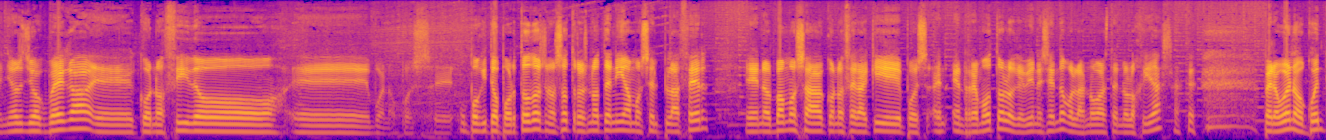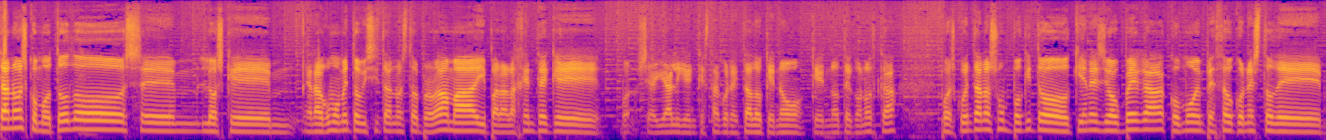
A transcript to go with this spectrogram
señor Jock Vega, eh, conocido, eh, bueno, pues eh, un poquito por todos. Nosotros no teníamos el placer, nos vamos a conocer aquí, pues en, en remoto, lo que viene siendo con las nuevas tecnologías. Pero bueno, cuéntanos, como todos eh, los que mm, en algún momento visitan nuestro programa y para la gente que, bueno, si hay alguien que está conectado que no, que no te conozca, pues cuéntanos un poquito quién es Jock Vega, cómo empezó con esto de,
